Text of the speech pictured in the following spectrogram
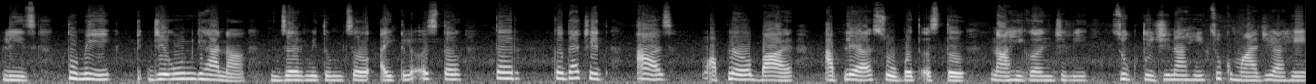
प्लीज तुम्ही जेवून घ्या ना. जर मी तुमचं ऐकलं असतं तर कदाचित आज आपलं बाळ आपल्यासोबत असतं. नाही गंजली अंजली चूक तुझी नाही चूक माझी आहे.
